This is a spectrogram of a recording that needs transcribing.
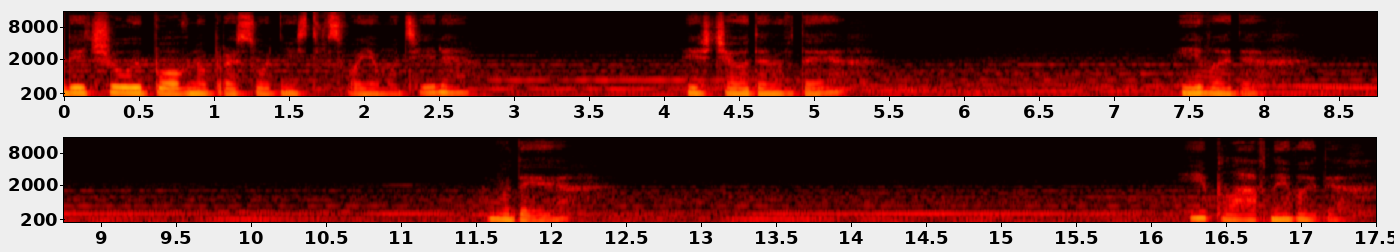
Відчуй повну присутність в своєму тілі. І ще один вдих і видих. Вдих. І плавний видих.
